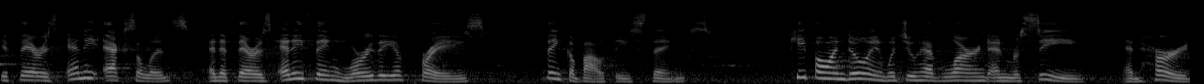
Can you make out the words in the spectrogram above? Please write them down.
if there is any excellence and if there is anything worthy of praise, think about these things. Keep on doing what you have learned and received and heard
